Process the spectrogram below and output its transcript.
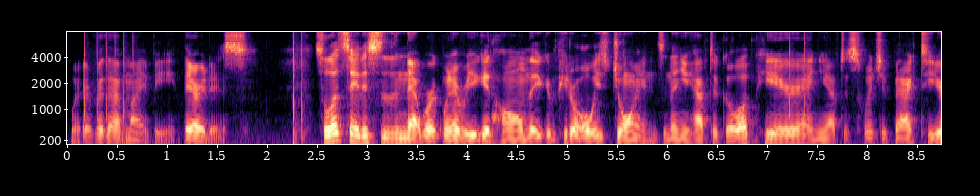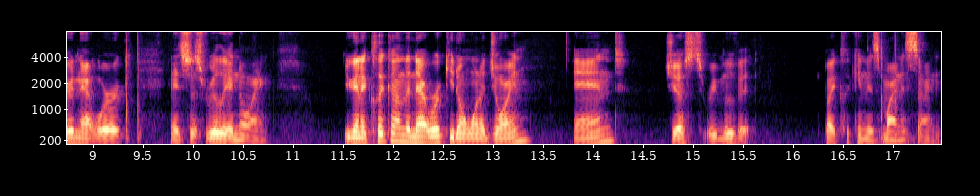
wherever that might be. There it is. So let's say this is the network whenever you get home that your computer always joins and then you have to go up here and you have to switch it back to your network and it's just really annoying. You're going to click on the network you don't want to join and just remove it by clicking this minus sign.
